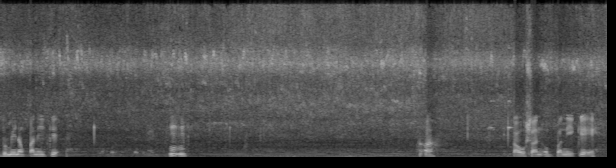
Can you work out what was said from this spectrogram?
dumi ng paniki. Mm Ah, thousand of paniki eh.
